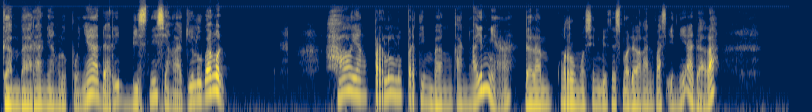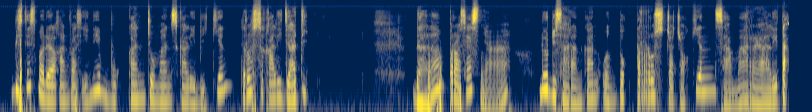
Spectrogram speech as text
gambaran yang lu punya dari bisnis yang lagi lu bangun. Hal yang perlu lu pertimbangkan lainnya dalam ngerumusin bisnis model kanvas ini adalah bisnis model kanvas ini bukan cuman sekali bikin terus sekali jadi. Dalam prosesnya, lu disarankan untuk terus cocokin sama realita.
